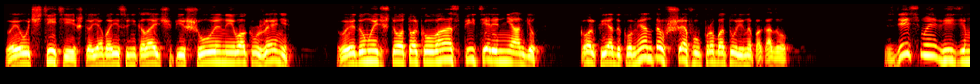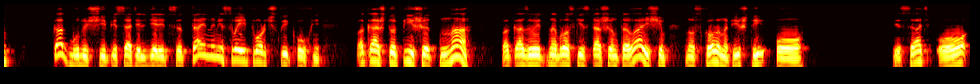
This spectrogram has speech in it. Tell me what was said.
Вы учтите, что я Борису Николаевичу пишу и на его окружение. Вы думаете, что только у вас Петелин не ангел? Сколько я документов шефу пробатурина показывал. Здесь мы видим, как будущий писатель делится тайнами своей творческой кухни. Пока что пишет «на», показывает наброски старшим товарищам, но скоро напишет и «о». Писать «о»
